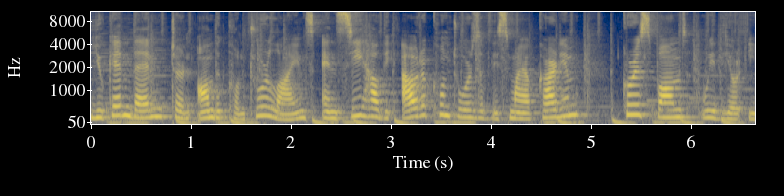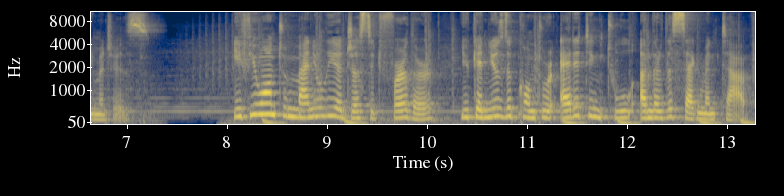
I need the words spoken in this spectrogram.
You can then turn on the contour lines and see how the outer contours of this myocardium correspond with your images. If you want to manually adjust it further, you can use the contour editing tool under the segment tab.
